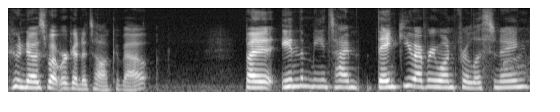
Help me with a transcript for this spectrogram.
Who knows what we're going to talk about? But in the meantime, thank you everyone for listening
